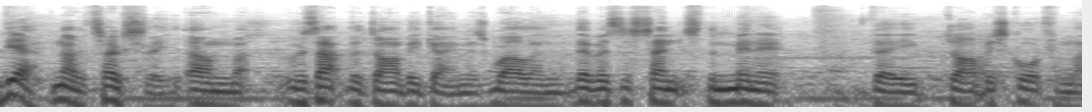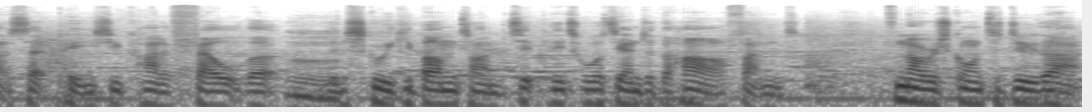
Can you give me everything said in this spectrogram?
Yeah, no, totally. Um, was at the Derby game as well, and there was a sense the minute the Derby scored from that set piece, you kind of felt that mm. the squeaky bum time, particularly towards the end of the half, and if Norwich going to do that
